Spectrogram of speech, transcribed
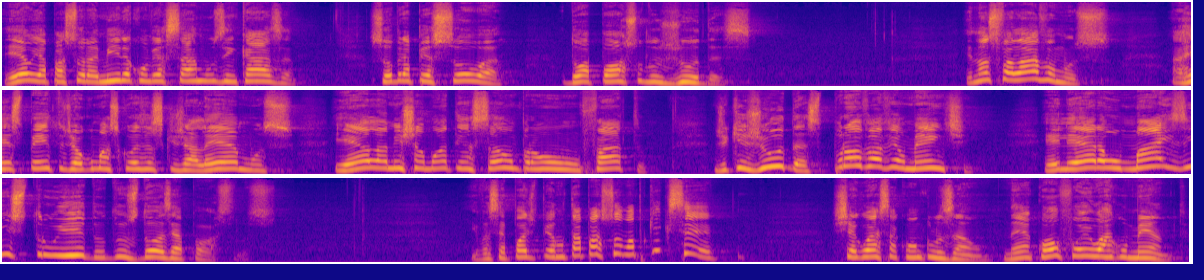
eu e a pastora Mira conversarmos em casa sobre a pessoa do apóstolo Judas. E nós falávamos a respeito de algumas coisas que já lemos, e ela me chamou a atenção para um fato de que Judas, provavelmente, ele era o mais instruído dos doze apóstolos. E você pode perguntar, pastor, mas por que você chegou a essa conclusão? Né? Qual foi o argumento?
